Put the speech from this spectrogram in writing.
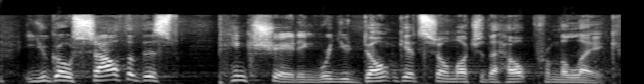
you go south of this pink shading where you don't get so much of the help from the lake.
